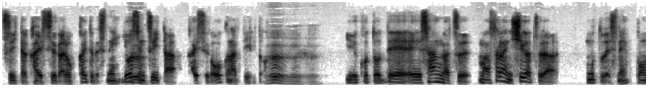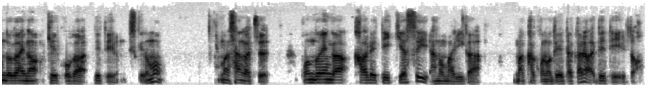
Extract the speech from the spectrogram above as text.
ついた回数が6回とですね、陽線ついた回数が多くなっていると。いうことで、えー、3月、まあ、さらに4月はもっとですね、ポンド買いの傾向が出ているんですけども、まあ、3月、ポンド円が買われていきやすいアノマリが、まあ、過去のデータから出ていると。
